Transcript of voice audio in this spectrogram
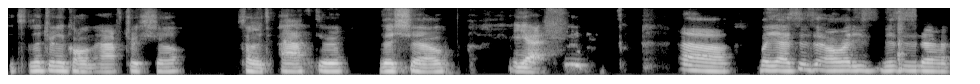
it's literally called an after show. So it's after the show. Yes. Uh, but yeah, since already this is a,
